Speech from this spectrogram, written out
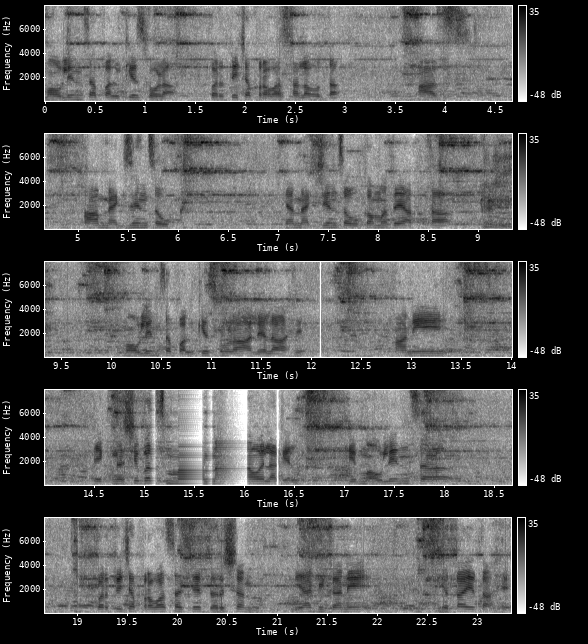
माऊलींचा पालखी सोहळा परतीच्या प्रवासाला होता. आज हा मॅगझिन चौक या मॅगझिन चौकामध्ये आत्ता माऊलींचा पालखी सोहळा आलेला आहे. आणि एक नशीबच म्हणावं लागेल की माऊलींचा परतीच्या प्रवासाचे दर्शन या ठिकाणी घेता येत आहे.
